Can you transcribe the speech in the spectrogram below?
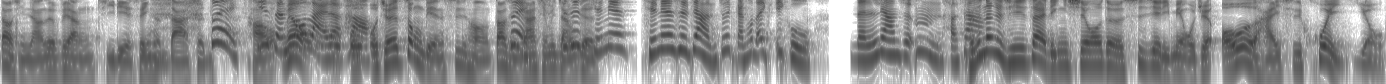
道行讲这个非常激烈，声音很大声。对，精神都来了。好，我觉得重点是哈，道行刚刚前面讲这个，是前面前面是这样，你就会感受到一一股能量，就嗯，好像可是那个其实，在灵修的世界里面，我觉得偶尔还是会有，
